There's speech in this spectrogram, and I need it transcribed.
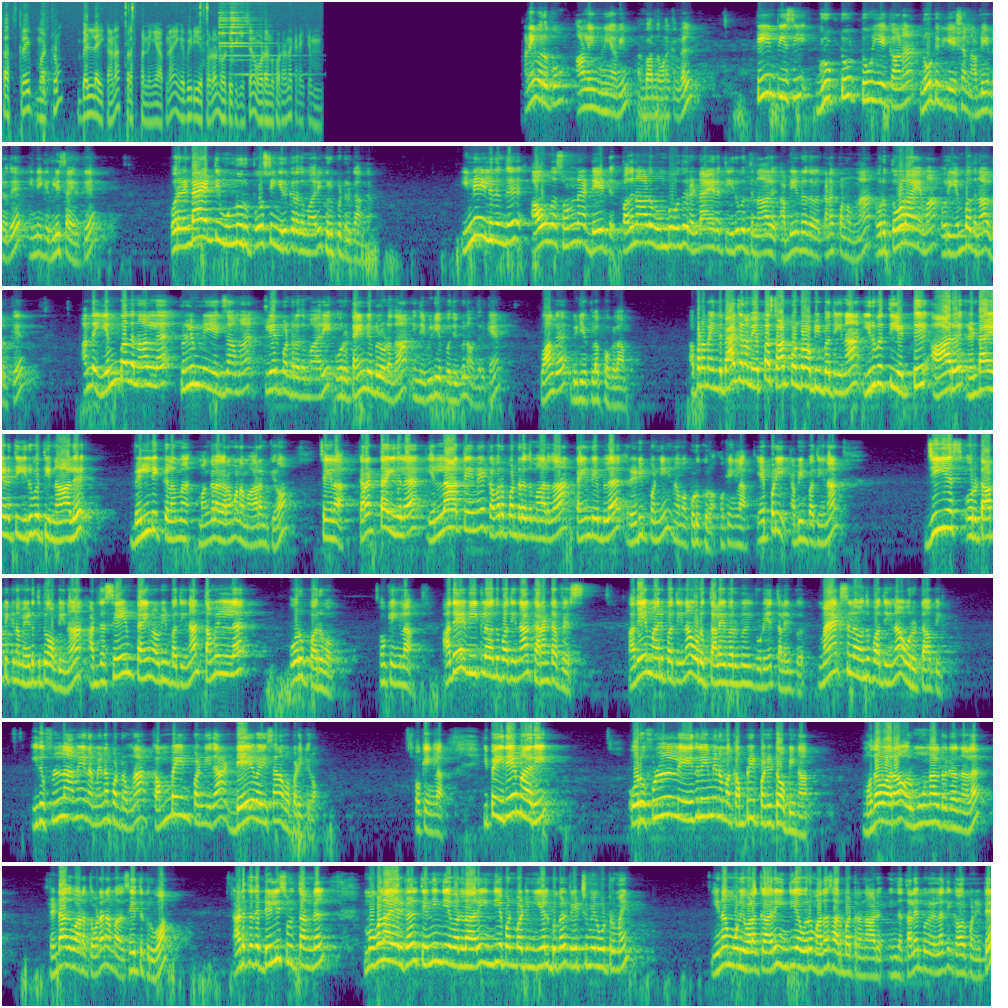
Subscribe மற்றும் bell ஐக்கானை press பண்ணீங்க அப்படின்னா எங்கள் வீடியோஸோட நோட்டிஃபிகேஷன் உடனுக்குடனே கிடைக்கும். அனைவருக்கும் ஆன்லைன் மினியாவின் அன்பார்ந்த வணக்கங்கள். டிஎன்பிசி குரூப் டூ டூ ஏக்கான நோட்டிஃபிகேஷன் அப்படின்றது இன்னைக்கு ரிலீஸ் ஆயிருக்கு. ஒரு ரெண்டாயிரத்தி முந்நூறு போஸ்டிங் இருக்கிறது மாதிரி குறிப்பிட்டிருக்காங்க. இன்னையிலிருந்து அவங்க சொன்ன டேட்டு பதினாலு ஒம்பது ரெண்டாயிரத்தி இருபத்தி நாலு அப்படின்றத கணக்கு பண்ணோம்னா ஒரு தோராயமாக ஒரு எண்பது நாள் இருக்குது அந்த எண்பது நாளில் ப்ரிலிமினரி எக்ஸாமை கிளியர் பண்ணுறது மாதிரி ஒரு டைம் டேபிளோட தான் இந்த வீடியோ பதிவுக்கு நான் வந்திருக்கேன். வாங்க வீடியோக்குள்ளே போகலாம். அப்போ நம்ம இந்த பேட்சை நம்ம எப்போ ஸ்டார்ட் பண்ணுறோம் அப்படின்னு பார்த்தீங்கன்னா இருபத்தி எட்டு ஆறு ரெண்டாயிரத்தி இருபத்தி நாலு வெள்ளிக்கிழமை மங்களகரமாக நம்ம ஆரம்பிக்கிறோம். சரிங்களா? கரெக்டாக இதில் எல்லாத்தையுமே கவர் பண்ணுறது மாதிரி தான் டைம் டேபிளை ரெடி பண்ணி நம்ம கொடுக்குறோம். ஓகேங்களா? எப்படி அப்படின்னு பார்த்தீங்கன்னா ஜிஎஸ் ஒரு டாபிக் நம்ம எடுத்துட்டோம் அப்படின்னா அட் த சேம் டைம் அப்படின்னு பார்த்தீங்கன்னா தமிழில் ஒரு பருவம். ஓகேங்களா? அதே வீக்கில் வந்து பார்த்தீங்கன்னா கரண்ட் அஃபேர்ஸ் அதே மாதிரி பார்த்தீங்கன்னா ஒரு தலைவர்களுடைய தலைப்பு. மேக்ஸில் வந்து பார்த்தீங்கன்னா ஒரு டாபிக் இது ஃபுல்லாமே நம்ம என்ன பண்ணுறோம்னா கம்பைன் பண்ணி தான் டே வைஸாக நம்ம படிக்கிறோம். ஓகேங்களா? இப்போ இதே மாதிரி ஒரு ஃபுல் இதுலேயுமே நம்ம கம்ப்ளீட் பண்ணிட்டோம் அப்படின்னா முத வாரம் ஒரு மூணு நாள் இருக்கிறதுனால ரெண்டாவது வாரத்தோட நம்ம அதை சேர்த்துக்குருவோம். அடுத்தது டெல்லி சுல்தான்கள் முகலாயர்கள் தென்னிந்திய வரலாறு இந்திய பண்பாட்டின் இயல்புகள் வேற்றுமையில் ஒற்றுமை இனமொழி வழக்காறு இந்திய ஒரு மத சார்பற்ற நாடு. இந்த தலைப்புகள் எல்லாத்தையும் கவர் பண்ணிவிட்டு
